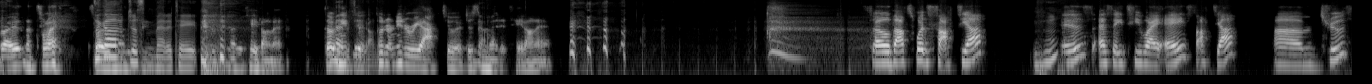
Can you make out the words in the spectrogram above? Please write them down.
right? That's why. It's like, just meditate. Just meditate on it. Don't meditate need to. Don't need to react to it. Just no. meditate on it. so that's what satya mm-hmm. is. S A T Y A. Satya. Um, truth.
